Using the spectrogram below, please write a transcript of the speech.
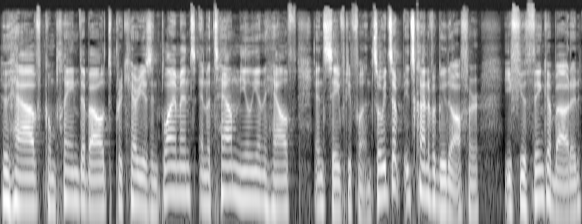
who have complained about precarious employment and a 10 million health and safety fund. So it's a it's kind of a good offer if you think about it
